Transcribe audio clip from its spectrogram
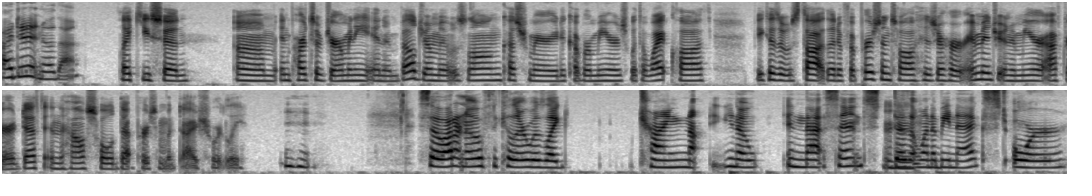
I didn't know that. Like you said, um, in parts of Germany and in Belgium, it was long customary to cover mirrors with a white cloth because it was thought that if a person saw his or her image in a mirror after a death in the household, that person would die shortly. hmm So I don't know if the killer was like trying not, you know, in that sense, Mhm. doesn't want to be next, or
